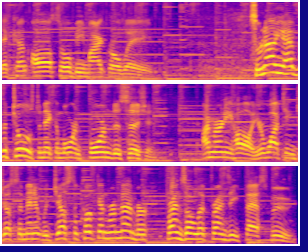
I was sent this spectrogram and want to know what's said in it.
that can also be microwaved. So now you have the tools to make a more informed decision. I'm Ernie Hall. You're watching Just a Minute with Just the Cook, and remember, friends don't let friends eat fast food.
